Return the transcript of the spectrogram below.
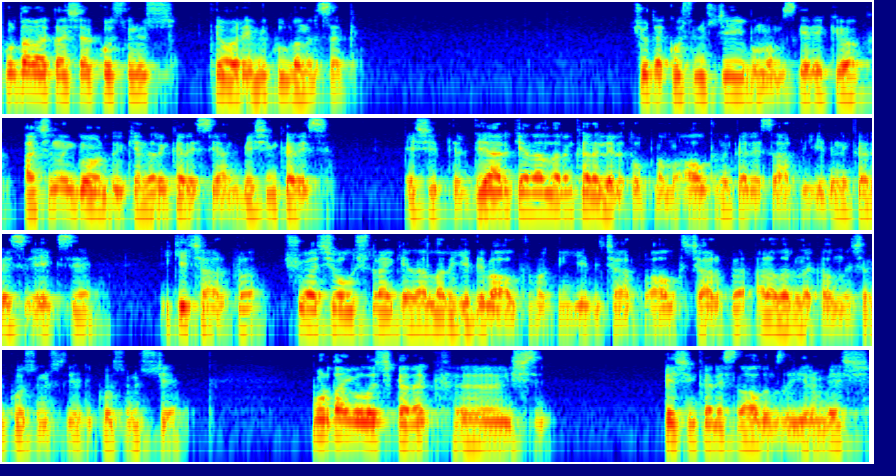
Buradan arkadaşlar kosinüs teoremi kullanırsak. Şurada kosinüs C'yi bulmamız gerekiyor. Açının gördüğü kenarın karesi yani 5'in karesi eşittir. Diğer kenarların kareleri toplamı 6'nın karesi artı 7'nin karesi eksi 2 çarpı şu açıyı oluşturan kenarlar 7 ve 6 bakın 7 çarpı 6 çarpı aralarında kalan açının kosinüs değeri kosinüs C. Buradan yola çıkarak e, 5'in karesini aldığımızda 25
